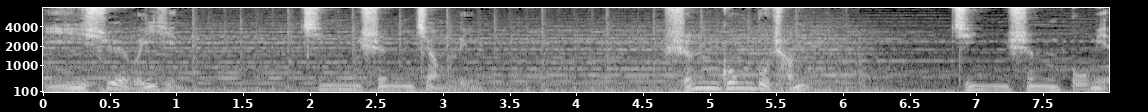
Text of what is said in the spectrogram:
以血为引，金身降临。神功不成，金身不灭。”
